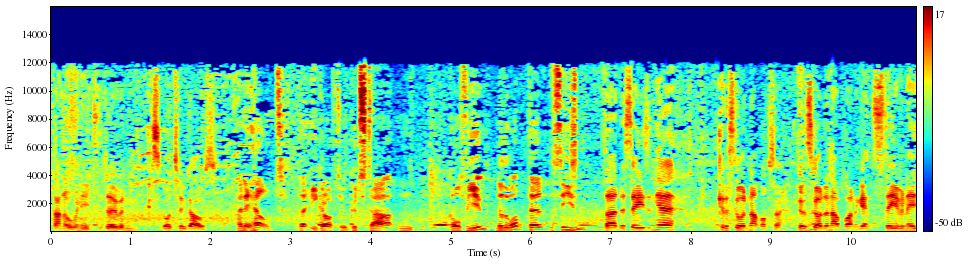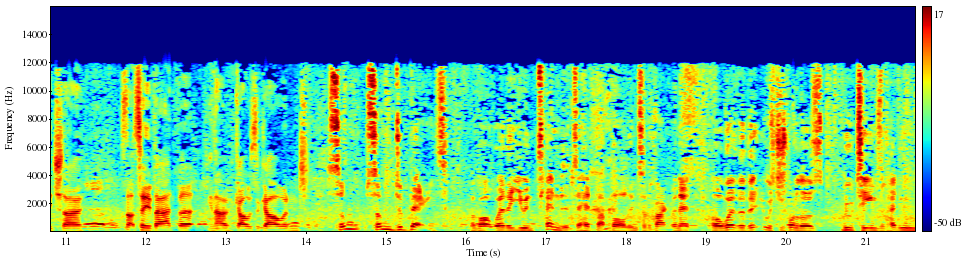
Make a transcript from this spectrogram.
done all we needed to do, and scored two goals. And it helped that you got off to a good start and goal for you. Another one, third of the season. Third of the season, yeah. Could have scored another, sorry. Could have scored another one against Stevenage, so it's not too bad. But you know, goal's a goal, and Some some debate about whether you intended to head that ball into the back of the net or whether the, it was just one of those routines of heading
